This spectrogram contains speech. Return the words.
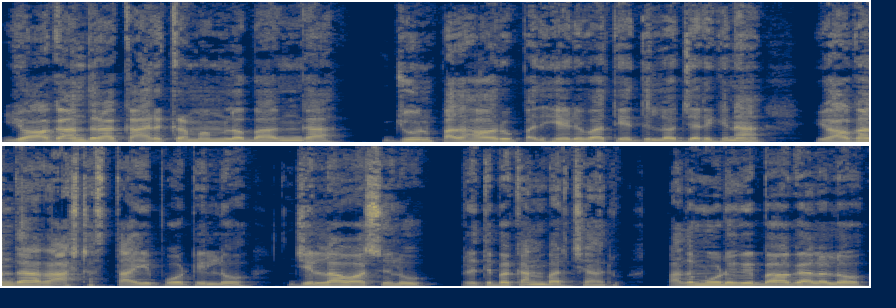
యోగాంధ్ర కార్యక్రమంలో భాగంగా జూన్ పదహారు పదిహేడవ తేదీల్లో జరిగిన యోగాంధ్ర రాష్ట్ర స్థాయి పోటీల్లో జిల్లావాసులు ప్రతిభ కనబర్చారు. పదమూడు విభాగాలలో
